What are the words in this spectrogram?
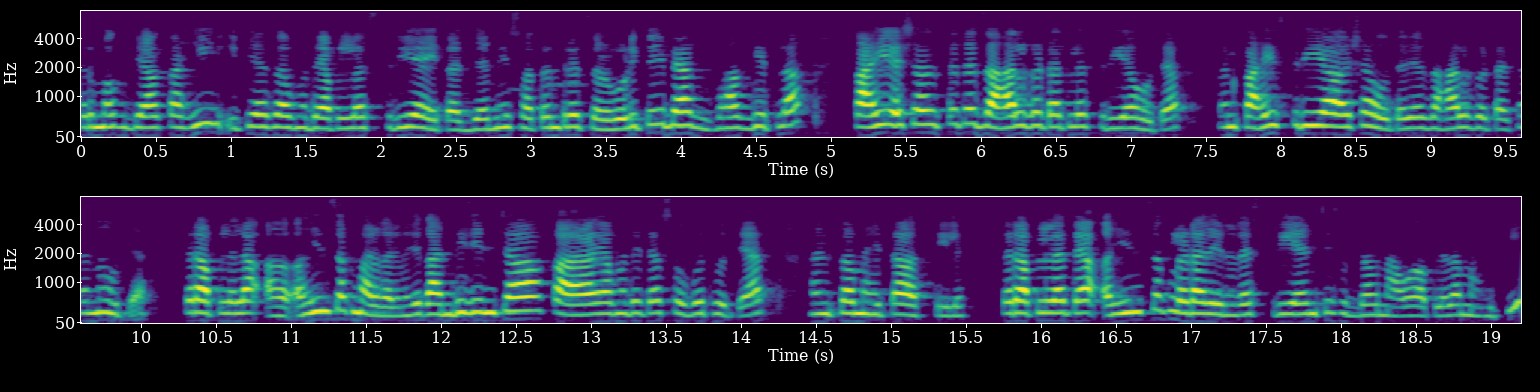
तर मग ज्या काही इतिहासामध्ये आपल्याला स्त्रिया येतात ज्यांनी स्वातंत्र्य चळवळीतही भाग भाग घेतला काही अशा होत्या त्या जहाल गटातल्या स्त्रिया होत्या पण काही स्त्रिया अशा होत्या ज्या जहाल गटाच्या नव्हत्या. तर आपल्याला अहिंसक मार्गाने म्हणजे गांधीजींच्या काळामध्ये त्या सोबत होत्या हंसा मेहता असतील तर आपल्याला त्या अहिंसक लढा देणाऱ्या स्त्रियांची सुद्धा नावं आपल्याला माहिती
